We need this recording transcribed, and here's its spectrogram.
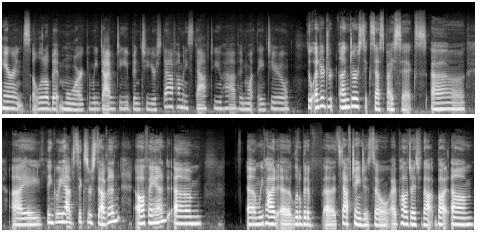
parents a little bit more? Can we dive deep into your staff? How many staff do you have and what they do? So under under Success by Six, uh, I think we have six or seven offhand. Um, um, we've had a little bit of uh, staff changes, so I apologize for that. But um,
